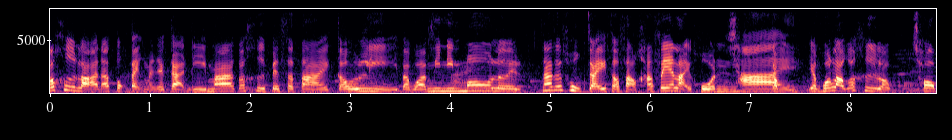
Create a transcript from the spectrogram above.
ก็คือร้านนะตกแต่งบรรยากาศดีมากก็คือเป็นสไตล์เกาหลี แบบว่ามินิมอลเลย น่าจะถูกใจสาวๆคาเฟ่หลายคนใช่ กับอย่างพวกเราก็คือเราชอบ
